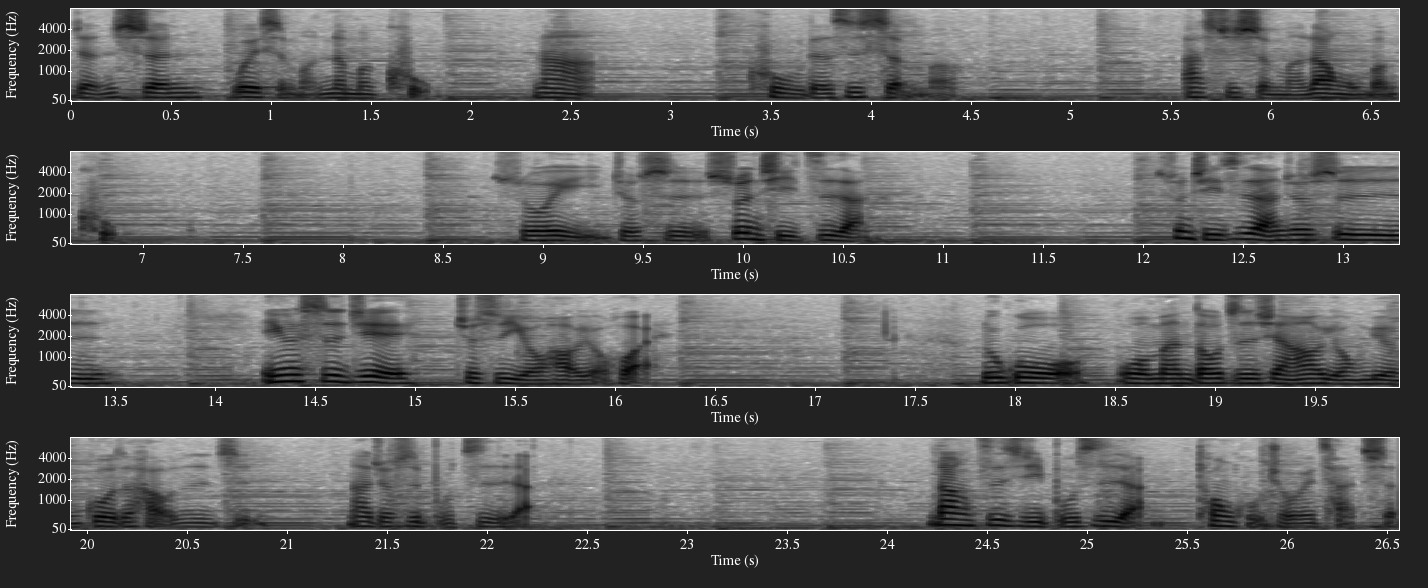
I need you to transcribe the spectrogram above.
人生为什么那么苦？那苦的是什么？啊，是什么让我们苦？所以就是顺其自然，顺其自然就是因为世界就是有好有坏。如果我们都只想要永远过着好日子，那就是不自然，让自己不自然，痛苦就会产生。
